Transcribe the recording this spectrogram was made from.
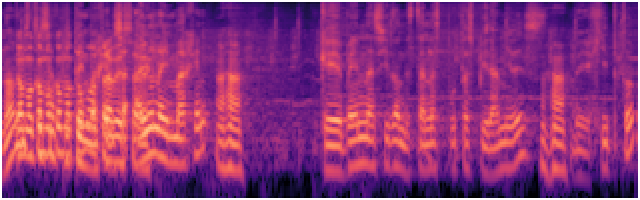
¿No? ¿Cómo, cómo, cómo, cómo otra imagen? O vez? sea, hay una imagen Ajá. que ven así donde están las putas pirámides Ajá. de Egipto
